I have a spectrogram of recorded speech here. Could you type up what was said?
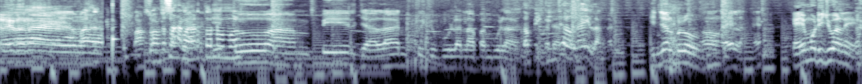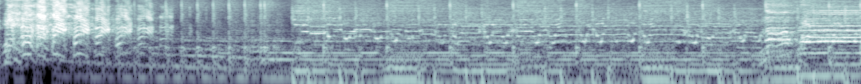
literal. Ya, maksud- langsung ke langsung sana Barto nomor itu hampir jalan 7 bulan 8 bulan. tapi ginjal nggak hilang kan ginjal belum. oh nggak hilang ya Kayaknya mau dijual nih. Sikat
